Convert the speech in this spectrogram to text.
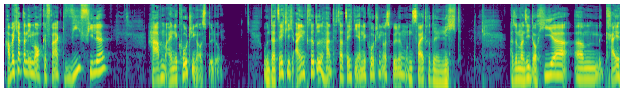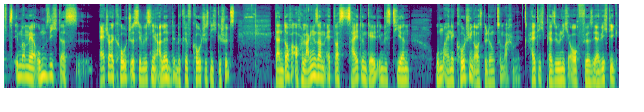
Aber ich habe dann eben auch gefragt, wie viele haben eine Coaching-Ausbildung? Und tatsächlich ein Drittel hat tatsächlich eine Coaching-Ausbildung und zwei Drittel nicht. Also man sieht auch hier ähm, greift immer mehr um sich, dass Agile Coaches, wir wissen ja alle, der Begriff Coach ist nicht geschützt, dann doch auch langsam etwas Zeit und Geld investieren, um eine Coaching-Ausbildung zu machen. Halte ich persönlich auch für sehr wichtig.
